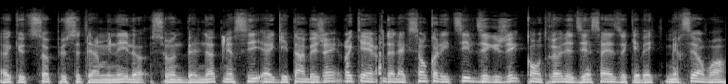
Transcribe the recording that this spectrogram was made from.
euh, que tout ça puisse se terminer là sur une belle note. Merci, euh, Gaétan Bégin, requérant de l'action collective dirigée contre le diocèse de Québec. Merci, au revoir.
